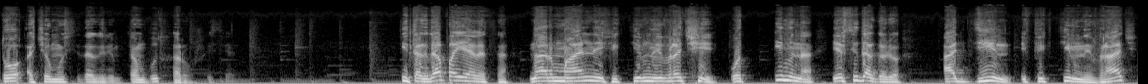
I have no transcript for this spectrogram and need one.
то, о чем мы всегда говорим, там будет хороший сервис. И тогда появятся нормальные, эффективные врачи. Вот именно, я всегда говорю, один эффективный врач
